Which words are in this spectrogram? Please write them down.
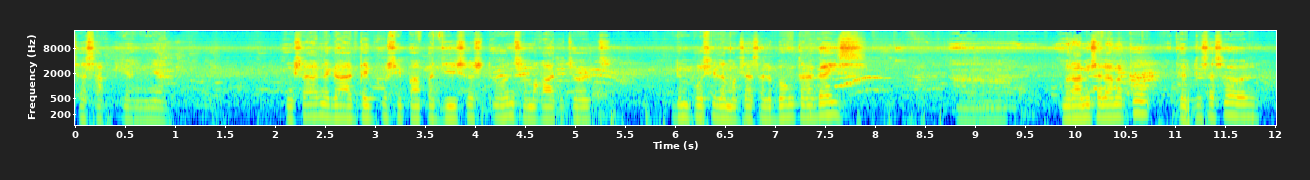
sasakyan niya. Kung saan nag-aantay po si Papa Jesus doon sa Makati Church. Doon po sila magsasalubong. Tara guys. Ah, maraming salamat po. God bless us all.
